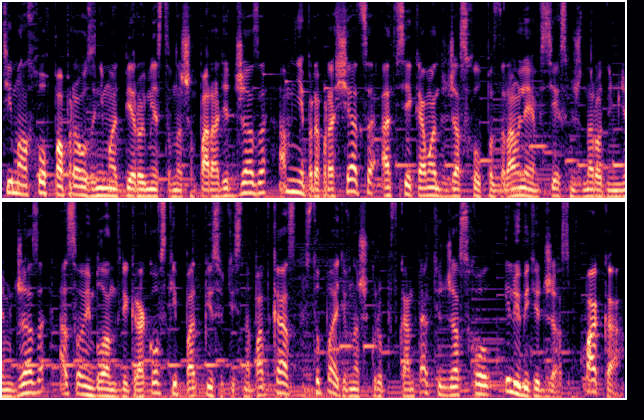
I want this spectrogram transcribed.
Тим Алхов по праву занимает первое место в нашем параде джаза, а мне пора прощаться. От всей команды Jazz Hall поздравляем всех с Международным днем джаза, а с вами был Андрей Краковский. Подписывайтесь на подкаст, вступайте в нашу группу ВКонтакте Jazz Hall и любите джаз. Пока!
